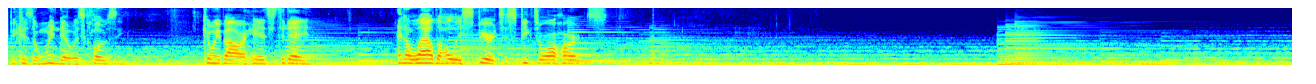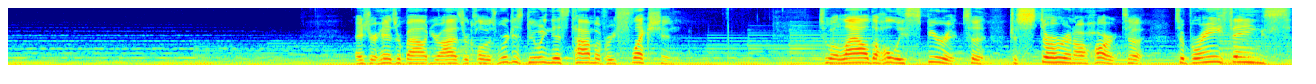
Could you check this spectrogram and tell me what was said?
Because the window is closing. Can we bow our heads today and allow the Holy Spirit to speak to our hearts? As your heads are bowed and your eyes are closed, we're just doing this time of reflection to allow the Holy Spirit to, to stir in our heart, to, to bring things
